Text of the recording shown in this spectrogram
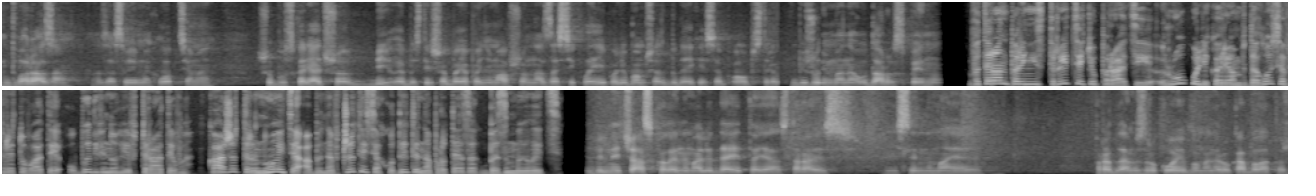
два рази за своїми хлопцями, щоб ускоряти, щоб бігли швидше, бо я розумів, що нас засікли, і по-любому зараз буде якийсь обстріл. Біжу, і мене удар у спину. Ветеран переніс 30 операцій. Руку лікарям вдалося врятувати, обидві ноги втратив. Каже, тренується, аби навчитися ходити на протезах без милиць. Вільний час, коли нема людей, то я стараюсь, якщо немає проблем з рукою, бо в мене рука була теж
